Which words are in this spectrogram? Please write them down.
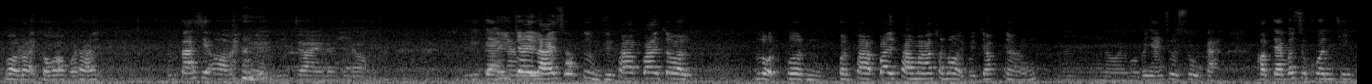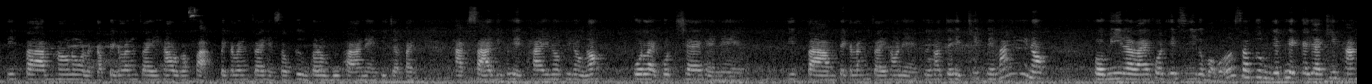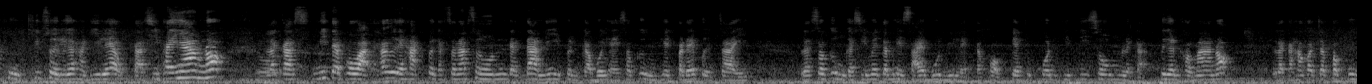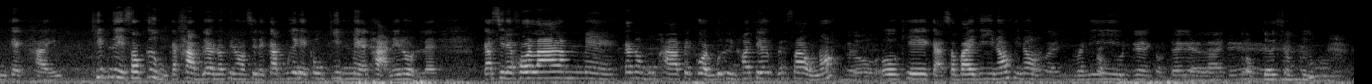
ว่าไรก็ว่าบ่ได้น้ำตาเสียออกเออดีใจนะพี่น้องดีใจดีนะใจหลายเซากึ่มสิพาไปแต่ว่า โหลดเพิ่นเพิ่นพาไปพามาขน้อยไปจักหยังอืมน้อยบ่เป็นหยังสู้ๆกะขอบใจเบ่อนทุกคนที่ติดตามเฮาเนาะแล้วก็เป็นกำลังใจเฮาแล้วก็ฝากเป็นกำลังใจให้เซากึมกับน้องบุพาแน่ที่จะไปรักษาอยู่ประเทศไทยเนาะพี่น้องเนาะกดไลค์กดแชร์ให้แน่ติดตามเป็นกำลังใจเฮาแน่คือเฮาจะเห็นคลิปใหม่ๆเนาะพอมีหลายๆคน FC ก็บอกว่าเออเซากึมจะเพจกระยาคลิปหาคู่คลิปช่วยเหลือหาดีแล้วกะสิพยายามเนาะแล้วก็มีแต่เพราะว่าถ้าเอ่ยหักเปิดกับสนับสนุนด้านนี้เปิดกับบริหารเซากึ่มเฮ็ดไปได้เปิดใจ และเซากึ่มกับซีไม่จำเป็นสายบุญนี่แหละก็ขอบแก่ทุกคนที่ที่ชมแล้วก็เตือนเขามาเนาะแล้วก็เขาก็จะปรับปรุงแก้ไขคลิปนี้เซากึ่มก็คำแล้วเนาะพี่น้องสิได้กลับมือเฮ็ดของกินแม่ถาในรถเลยกสิได้ขอลาแม่กับน้องบุพาไปก่อนมื้ออื่นเฮาเจอแต่เช้าเนาะโอเคกะสบายดีเนาะพี่น้องสวัสดีขอบคุณเอ้ยขอบใจเอ้ยหลายเด้อ ขอบใจเซากึ่มโ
